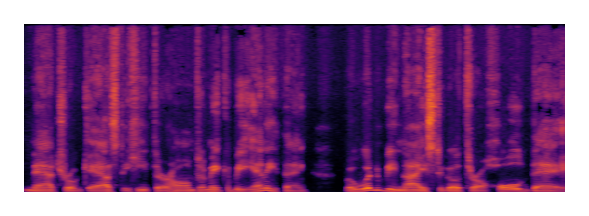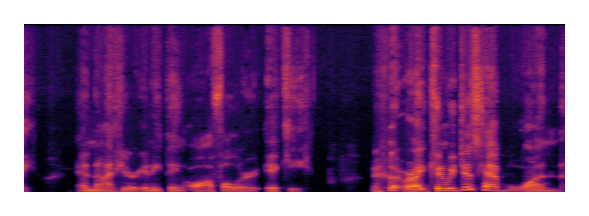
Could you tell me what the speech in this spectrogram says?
natural gas to heat their homes. I mean, it could be anything, but wouldn't it be nice to go through a whole day and not hear anything awful or icky? right? Can we just have one?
